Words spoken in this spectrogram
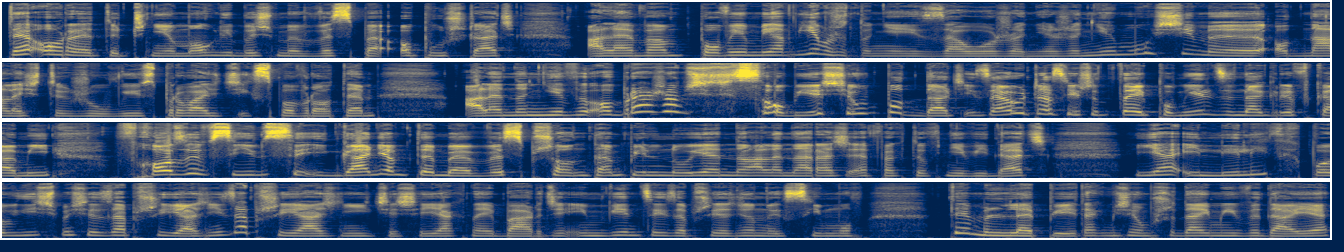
Teoretycznie moglibyśmy wyspę opuszczać, ale wam powiem, ja wiem, że to nie jest założenie, że nie musimy odnaleźć tych żółwi, sprowadzić ich z powrotem, ale no nie wyobrażam sobie się poddać i cały czas jeszcze tutaj pomiędzy nagrywkami wchodzę w Simsy i ganiam te mewy, sprzątam, pilnuję, no ale na razie efektów nie widać. Ja i Lilith powinniśmy się zaprzyjaźnić, zaprzyjaźnijcie się jak najbardziej, im więcej zaprzyjaźnionych Simów, tym lepiej, tak mi się przynajmniej wydaje.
